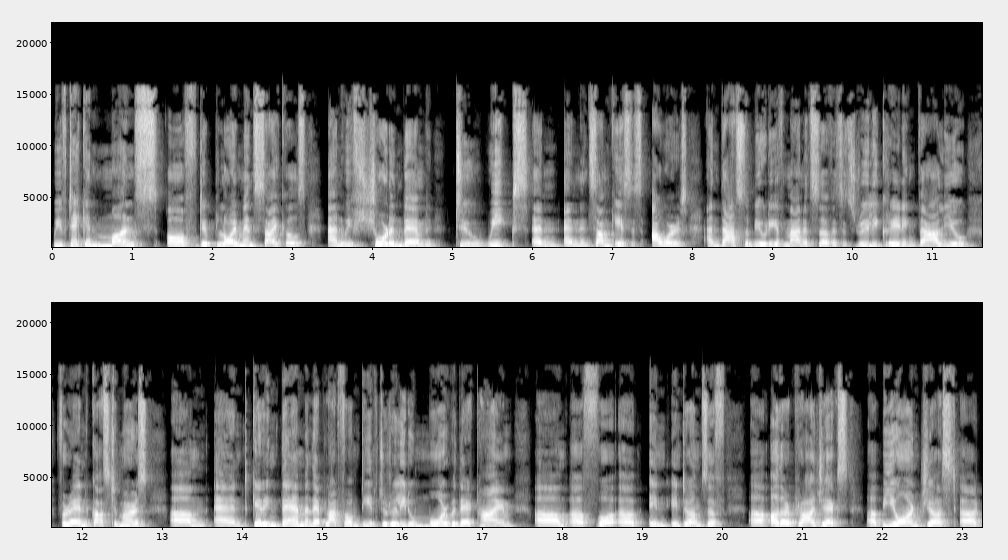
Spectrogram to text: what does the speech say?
we've taken months of deployment cycles and we've shortened them to weeks and, and in some cases hours. And that's the beauty of managed service. It's really creating value for end customers um, and getting them and their platform teams to really do more with their time um, uh, for uh, in in terms of uh, other projects uh, beyond just uh,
